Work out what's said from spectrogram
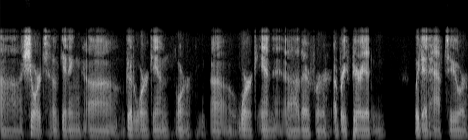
uh, short of getting uh, good work in or uh, work in uh, there for a brief period, and we did have to, or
